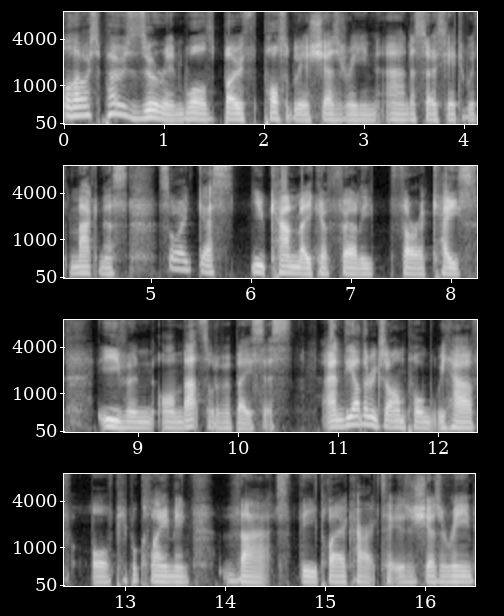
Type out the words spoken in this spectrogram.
Although I suppose Zurin was both possibly a Shezarrine and associated with Magnus, so I guess you can make a fairly thorough case even on that sort of a basis. And the other example we have of people claiming that the player character is a Shezarrine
